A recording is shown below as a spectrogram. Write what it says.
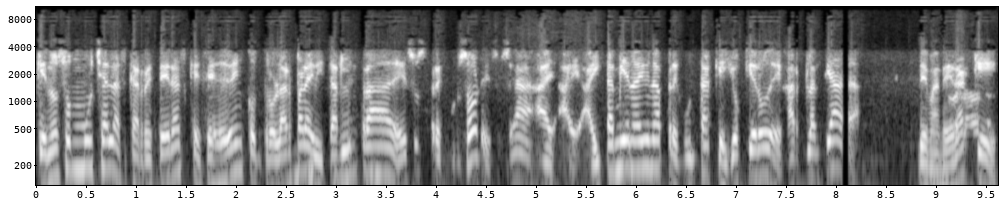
que no son muchas las carreteras que se deben controlar para evitar la entrada de esos precursores. O sea, ahí, también hay una pregunta que yo quiero dejar planteada. De manera que,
